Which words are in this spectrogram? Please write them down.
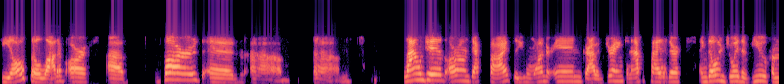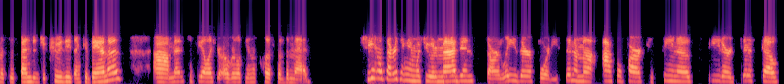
feel. So a lot of our uh, bars and um, um, lounges are on deck five, so you can wander in, grab a drink, an appetizer, and go enjoy the view from the suspended jacuzzis and cabanas, um, meant to feel like you're overlooking the cliffs of the Med. She has everything in what you would imagine Star Laser, 4D Cinema, Aqua Park, casinos, theater, disco.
